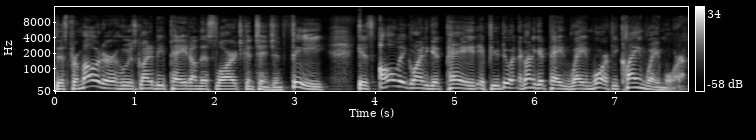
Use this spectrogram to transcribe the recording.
This promoter who is going to be paid on this large contingent fee is only going to get paid if you do it. They're going to get paid way more if you claim way more.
